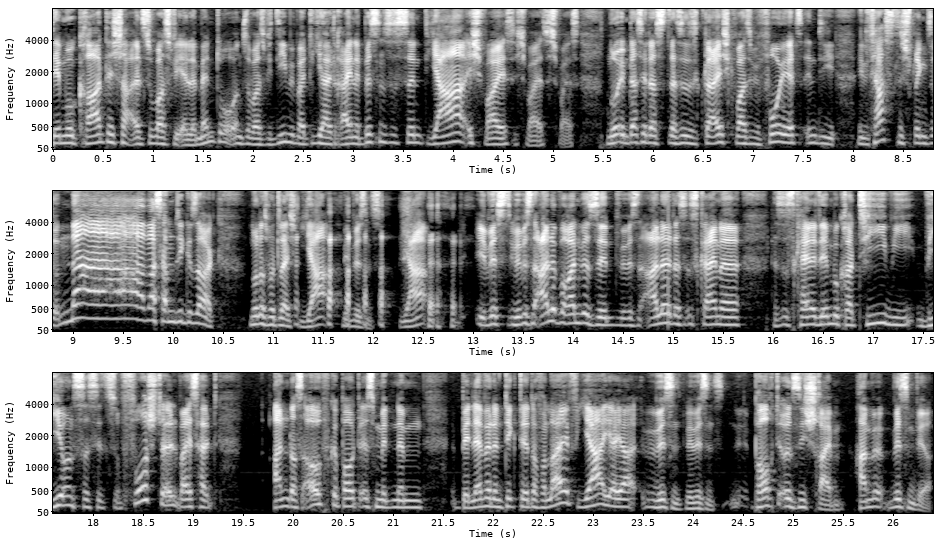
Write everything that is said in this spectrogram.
demokratischer als sowas wie Elementor und sowas wie die, weil die halt reine Businesses sind. Ja, ich weiß, ich weiß, ich weiß. Nur eben, dass ihr das, das gleich quasi, bevor ihr jetzt in die, in die Tasten springt, so, na, was haben sie gesagt? Nur, dass wir gleich, ja, wir wissen es. Ja, ihr wisst, wir wissen alle, woran wir sind. Wir wissen alle, das ist keine, das ist keine Demokratie, wie wir uns das jetzt so vorstellen, weil es halt anders aufgebaut ist mit einem Benevolent Dictator for Life. Ja, ja, ja, wir wissen, wir wissen es. Braucht ihr uns nicht schreiben. Haben wir, wissen wir.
